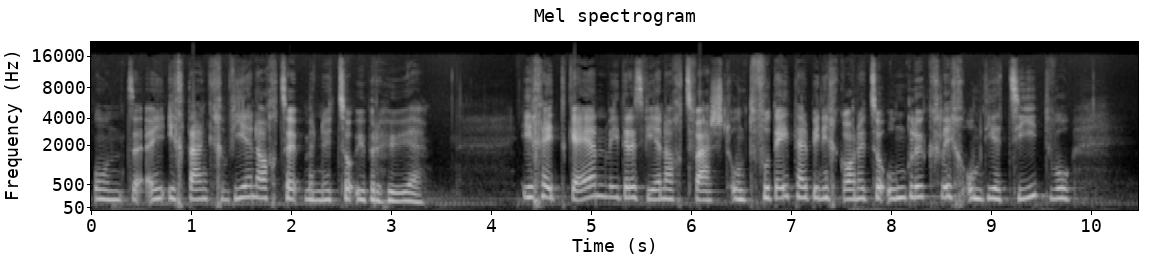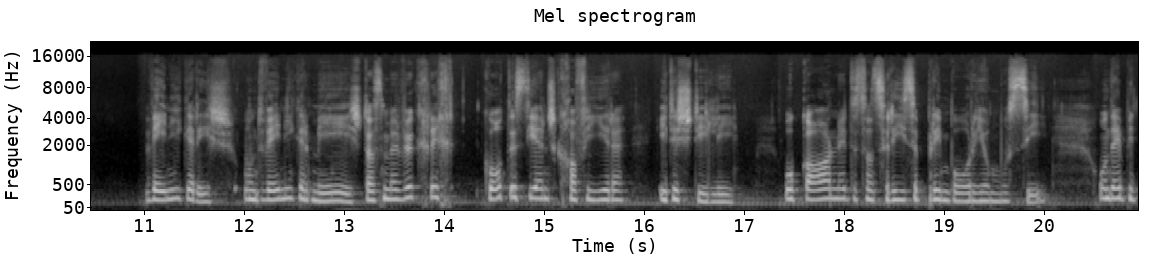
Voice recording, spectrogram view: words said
Und äh, ich denke, Weihnachten sollte man nicht so überhöhen. Ich hätte gern wieder ein Weihnachtsfest und von dort her bin ich gar nicht so unglücklich um die Zeit, wo weniger ist und weniger mehr ist, dass man wirklich Gottesdienst kann feiern kann in der Stille, wo gar nicht so ein riesen Primborium muss sein. Und eben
